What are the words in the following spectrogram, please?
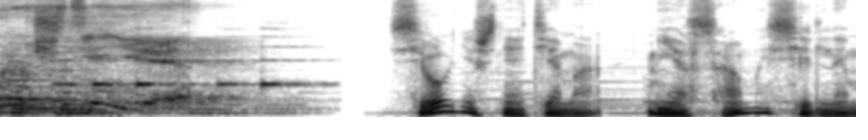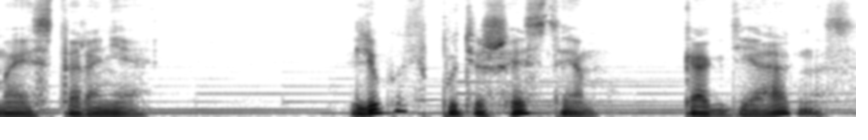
прочтение. Сегодняшняя тема не о самой сильной моей стороне. Любовь к путешествиям как диагноз.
